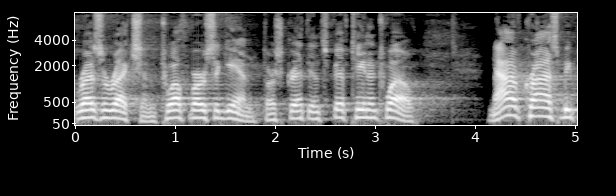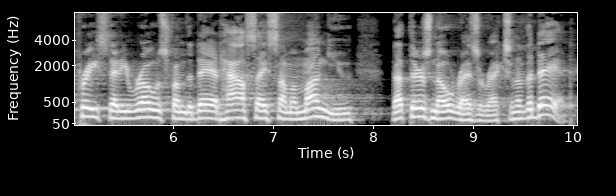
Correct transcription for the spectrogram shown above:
resurrection. 12th verse again, 1 Corinthians 15 and 12. Now if Christ be preached that he rose from the dead, how say some among you that there's no resurrection of the dead?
